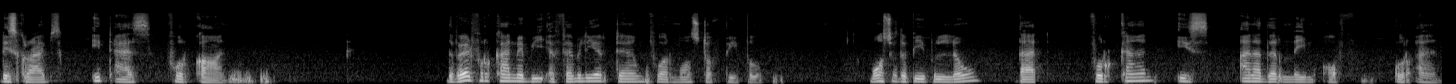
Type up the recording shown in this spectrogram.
describes it as Furqan. The word Furqan may be a familiar term for most of people. Most of the people know that Furqan is another name of Quran.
